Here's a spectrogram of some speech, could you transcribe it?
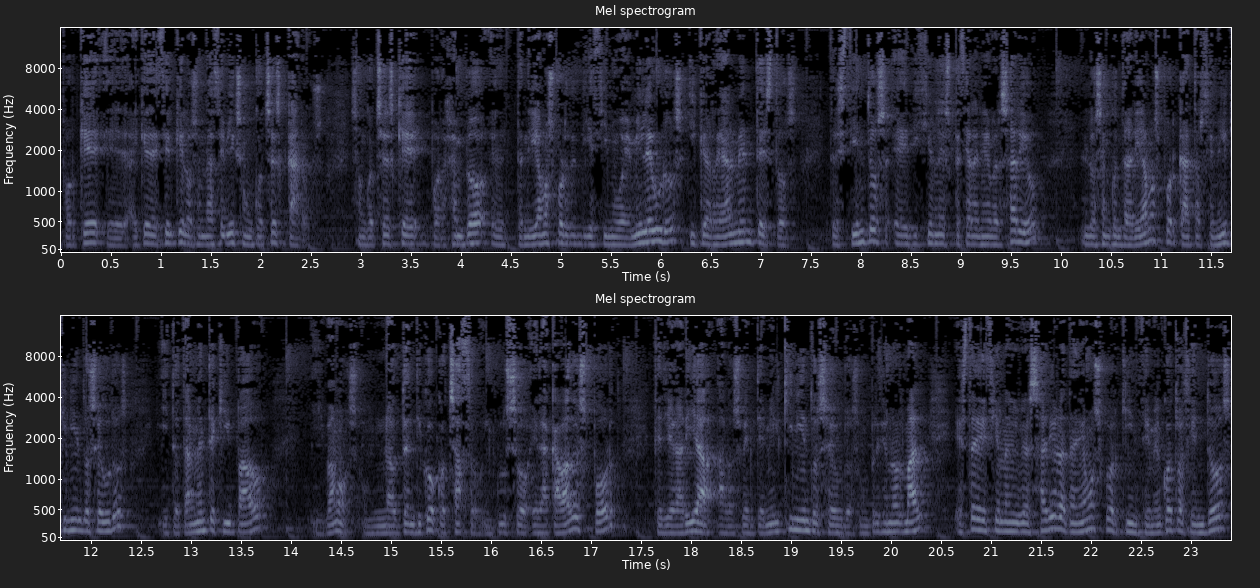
porque eh, hay que decir que los Honda Civic son coches caros. Son coches que, por ejemplo, eh, tendríamos por 19.000 euros y que realmente estos 300 edición especial aniversario los encontraríamos por 14.500 euros y totalmente equipado y vamos, un auténtico cochazo. Incluso el acabado Sport, que llegaría a los 20.500 euros, un precio normal, esta edición aniversario la teníamos por 15.400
